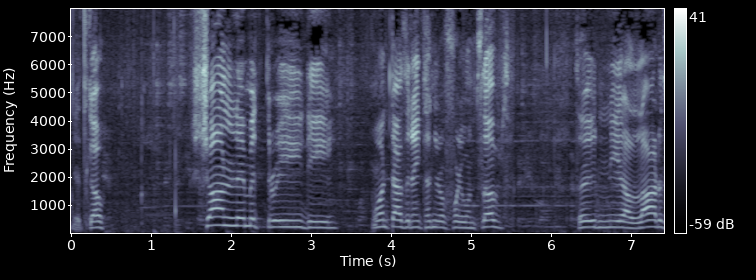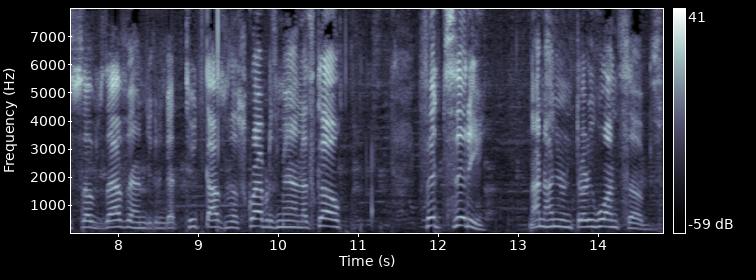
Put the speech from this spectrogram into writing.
let's go. Sean Limit 3D, 1,841 subs. So you need a lot of subs left, and you're gonna get 2,000 subscribers, man. Let's go. Fit City, 931 subs.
